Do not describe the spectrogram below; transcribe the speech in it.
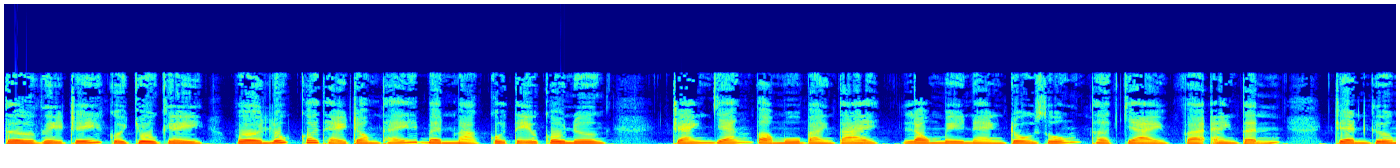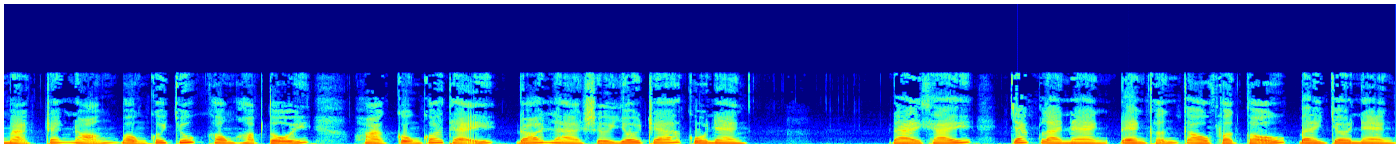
Từ vị trí của chu kỳ, vừa lúc có thể trông thấy bên mặt của tiểu cô nương trán dán vào mu bàn tay, lông mi nàng trụ xuống thật dài và an tĩnh. Trên gương mặt trắng nõn bỗng có chút không hợp tuổi, hoặc cũng có thể đó là sự dối trá của nàng đại khái, chắc là nàng đang khẩn cầu phật tổ ban cho nàng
